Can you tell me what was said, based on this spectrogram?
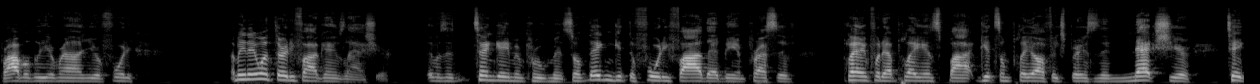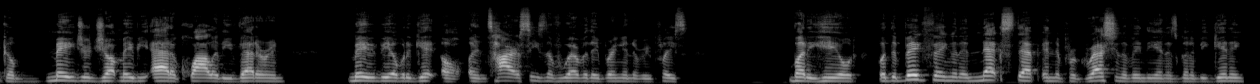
probably around your 40. I mean, they won 35 games last year. It was a 10 game improvement. So if they can get to 45, that'd be impressive playing for that play-in spot, get some playoff experience, and then next year take a major jump, maybe add a quality veteran, maybe be able to get an entire season of whoever they bring in to replace Buddy Hield. But the big thing and the next step in the progression of Indiana is going to be getting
